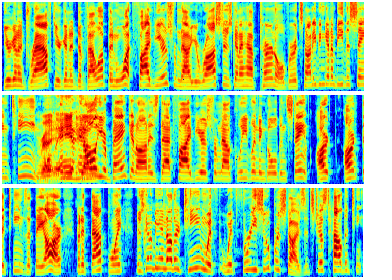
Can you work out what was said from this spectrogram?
you're going to draft, you're going to develop, and what? Five years from now, your roster's going to have turnover. It's not even going to be the same team. Right. And, And you're- you and all you're banking on is that five years from now, Cleveland and Golden State aren't aren't the teams that they are. But at that point, there's going to be another team with with three superstars. It's just how the te-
